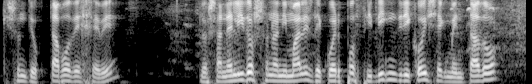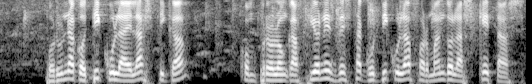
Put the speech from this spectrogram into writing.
que son de octavo DGB. Los anélidos son animales de cuerpo cilíndrico y segmentado por una cutícula elástica con prolongaciones de esta cutícula formando las quetas.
